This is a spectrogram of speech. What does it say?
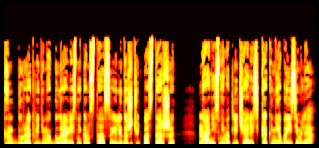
Дурак, видимо, был ровесником Стаса или даже чуть постарше, но они с ним отличались, как небо и земля.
